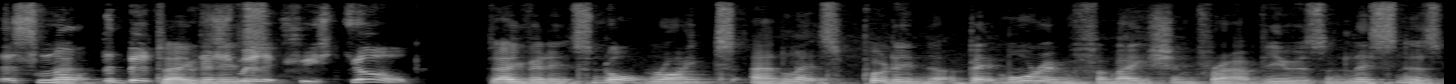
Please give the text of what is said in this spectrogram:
That's not Uh, the British David, military's job. David, it's not right. And let's put in a bit more information for our viewers and listeners.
